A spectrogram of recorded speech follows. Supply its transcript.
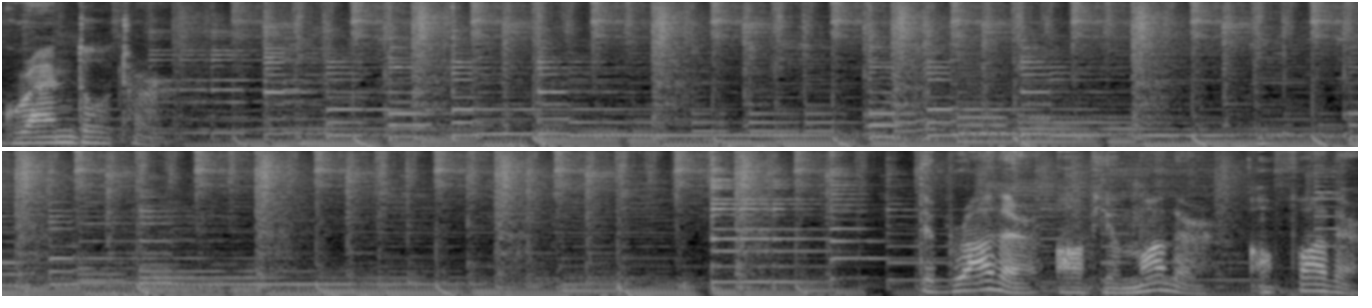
granddaughter. The brother of your mother or father.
